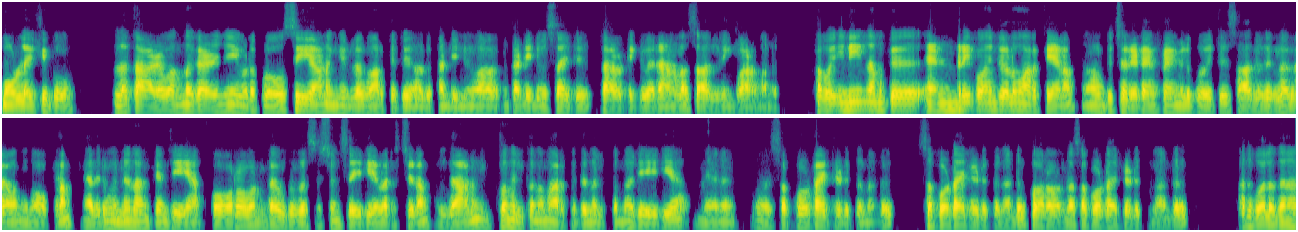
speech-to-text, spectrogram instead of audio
മുകളിലേക്ക് പോകും. അല്ല താഴെ വന്നു കഴിഞ്ഞ് ഇവിടെ ക്ലോസ് ചെയ്യുകയാണെങ്കിൽ മാർക്കറ്റ് അത് കണ്ടിന്യൂ കണ്ടിന്യൂസ് ആയിട്ട് താഴോട്ടേക്ക് വരാനുള്ള സാധ്യതയും കാണുന്നുണ്ട്. അപ്പോൾ ഇനി നമുക്ക് എൻട്രി പോയിന്റുകൾ മാർക്ക് ചെയ്യണം. നമുക്ക് ചെറിയ ടൈം ഫ്രെയിമിൽ പോയിട്ട് സാധ്യതകളെല്ലാം ഒന്ന് നോക്കണം. അതിനു മുന്നേ നമുക്ക് എന്ത് ചെയ്യാം? ഫോർ ഓവറിന്റെ ഒരു റെസിസ്റ്റൻസ് ഏരിയ വരച്ചിടാം. ഇതാണ് ഇപ്പൊ നിൽക്കുന്ന മാർക്കറ്റ് നിൽക്കുന്ന ഒരു ഏരിയ ഞാൻ സപ്പോർട്ടായിട്ട് എടുക്കുന്നുണ്ട്. സപ്പോർട്ടായിട്ട് എടുക്കുന്നുണ്ട്. ഫോർ ഓവറിന്റെ സപ്പോർട്ടായിട്ട് എടുക്കുന്നുണ്ട്. അതുപോലെ തന്നെ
